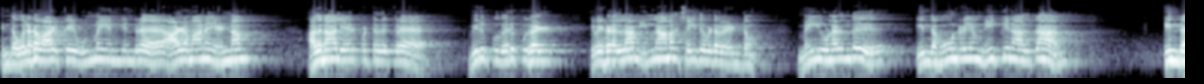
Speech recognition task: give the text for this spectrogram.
இந்த உலக வாழ்க்கை உண்மை என்கின்ற ஆழமான எண்ணம் அதனால் ஏற்பட்டிருக்கிற விருப்பு வெறுப்புகள் இவைகளெல்லாம் இல்லாமல் செய்துவிட வேண்டும். மெய் உணர்ந்து இந்த மூன்றையும் நீக்கினால்தான் இந்த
